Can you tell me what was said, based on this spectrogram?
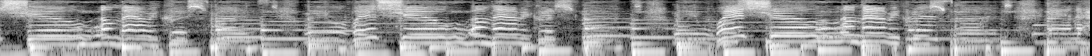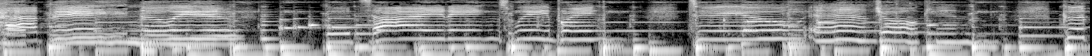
Wish you a Merry Christmas. We wish you a Merry Christmas. We wish you a Merry Christmas and a Happy New Year. Good tidings we bring to you and your kin. Good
